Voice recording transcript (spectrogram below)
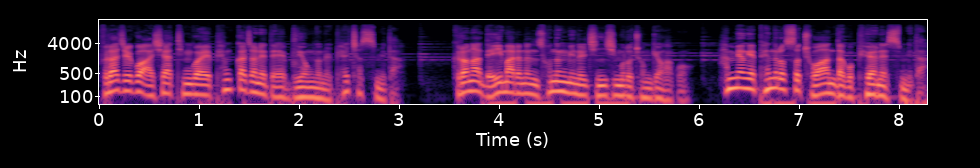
브라질과 아시아 팀과의 평가전에 대해 무용론을 펼쳤습니다. 그러나 네이마르는 손흥민을 진심으로 존경하고 한 명의 팬으로서 좋아한다고 표현했습니다.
